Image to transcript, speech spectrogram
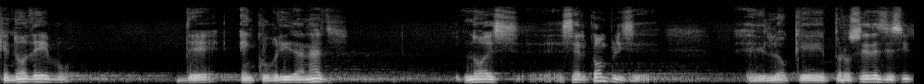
que no debo de encubrir a nadie no es ser cómplice. Eh, lo que procede es decir,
